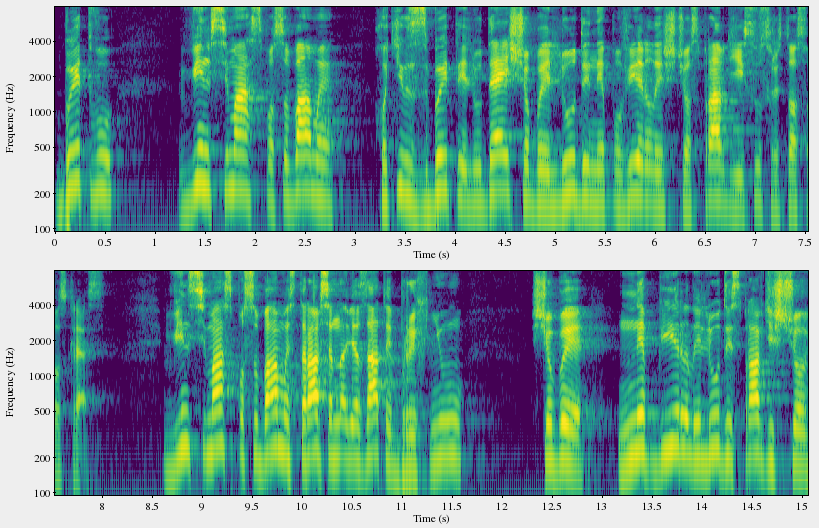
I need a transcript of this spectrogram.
битву, він всіма способами хотів збити людей, щоб люди не повірили, що справді Ісус Христос Воскрес. Він всіма способами старався нав'язати брехню, щоб не вірили люди справді, що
